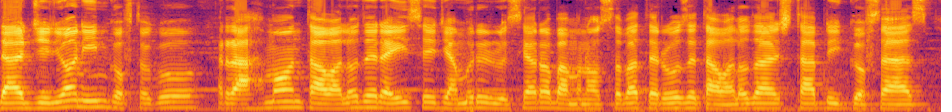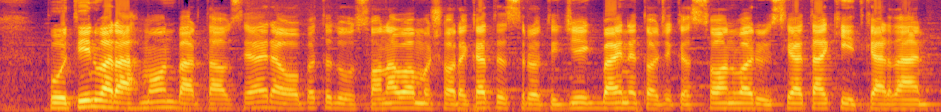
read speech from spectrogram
در جریان این گفتگو رحمان تولد رئیس جمهور روسیه را به مناسبت روز تولدش تبریک گفته است. پوتین و رحمان بر توسعه روابط دوستانه و مشارکت استراتژیک بین تاجیکستان و روسیه تاکید کردند.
